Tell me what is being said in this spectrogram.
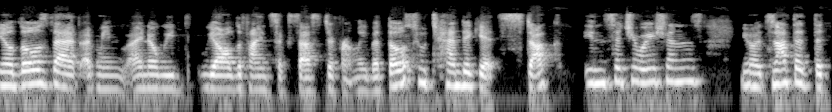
you know, those that, I mean, I know we, we all define success differently, but those who tend to get stuck in situations, you know, it's not that the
